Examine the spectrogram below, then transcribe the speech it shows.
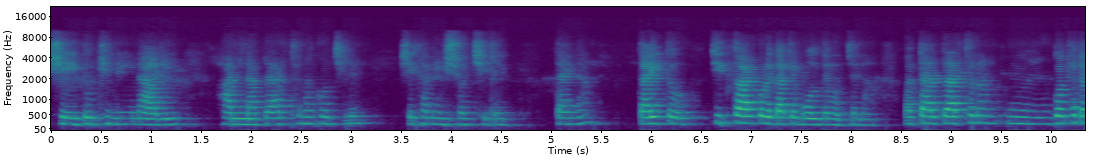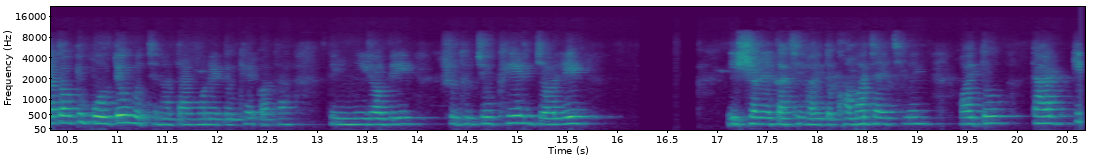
সেই দুঃখিনী নারী হান্না প্রার্থনা করছিলেন, সেখানে ঈশ্বর ছিলেন, তাই না? তাই তো চিৎকার করে তাকে বলতে হচ্ছে না। বা তার প্রার্থনার কথাটা কাউকে বলতেও হচ্ছে না তার মনের দুঃখের কথা। তিনি নীরবে, শুধু চোখের জলে ঈশ্বরের কাছে হয়তো ক্ষমা চাইছিলেন, হয়তো তার কি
